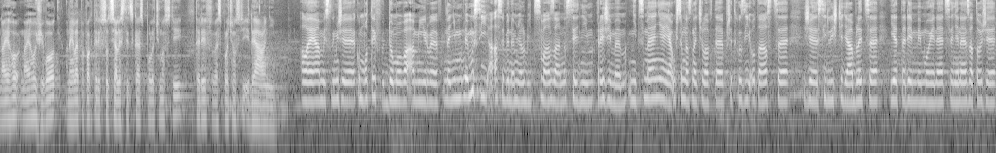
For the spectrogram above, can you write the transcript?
na jeho, na jeho život a nejlépe pak tedy v socialistické společnosti, tedy ve společnosti ideální. Ale já myslím, že jako motiv domova a mír není, nemusí a asi by neměl být svázán s jedním režimem. Nicméně, já už jsem naznačila v té předchozí otázce, že sídliště Ďáblice je tedy mimo jiné ceněné za to, že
